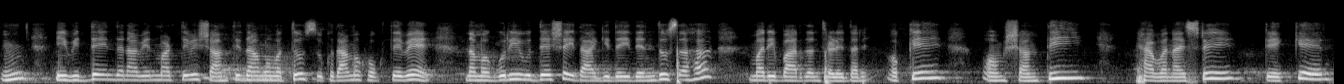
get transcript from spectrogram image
ಹ್ಮ್, ಈ ವಿದ್ಯೆಯಿಂದ ನಾವೇನ್ ಮಾಡ್ತೀವಿ? ಶಾಂತಿಧಾಮ ಮತ್ತು ಸುಖಧಾಮಕ್ಕೆ ಹೋಗ್ತೇವೆ. ನಮ್ಮ ಗುರಿ ಉದ್ದೇಶ ಇದಾಗಿದೆ, ಇದೆಂದೂ ಸಹ ಮರಿಬಾರ್ದು ಅಂತ ಹೇಳಿದ್ದಾರೆ okay Om Shanti. Have a nice day take care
